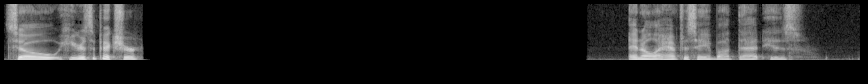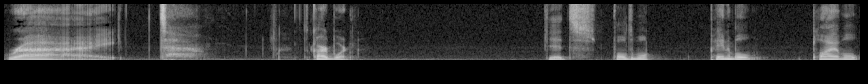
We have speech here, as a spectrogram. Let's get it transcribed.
So here's a picture. And all I have to say about that is right. It's cardboard. It's foldable, paintable, pliable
